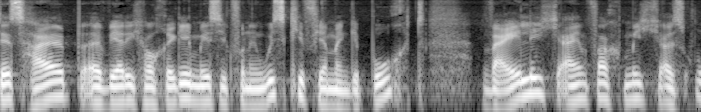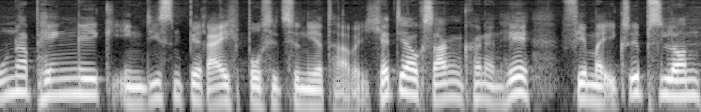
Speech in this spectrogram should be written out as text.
deshalb äh, werde ich auch regelmäßig von den Whisky-Firmen gebucht, weil ich einfach mich als unabhängig in diesem Bereich positioniert habe. Ich hätte ja auch sagen können, hey, Firma XY,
